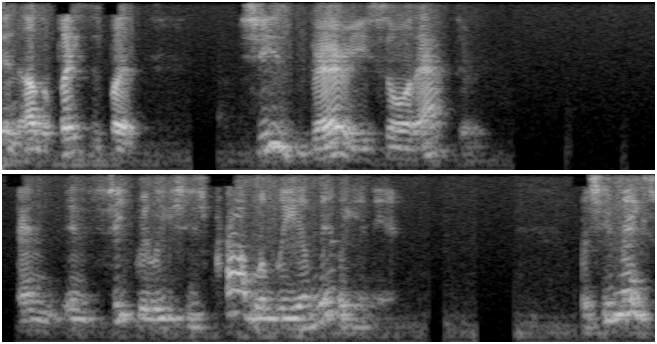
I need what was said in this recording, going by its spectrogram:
in other places, but she's very sought after. And, and secretly, she's probably a millionaire. But she makes,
